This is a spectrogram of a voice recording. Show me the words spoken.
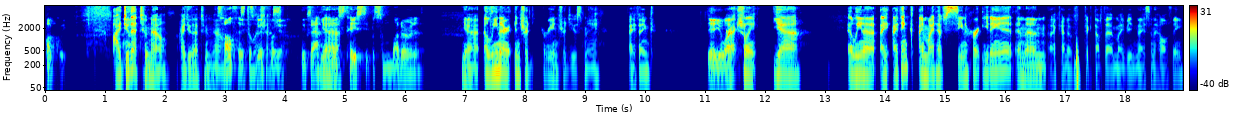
buckwheat. I do uh, that too now. I do that too now. It's healthy. It's, it's good for you. Exactly. Yeah. it's tasty. Put some butter in it. Yeah. Alina intro- reintroduced me, I think. Yeah, you were actually, yeah. Alina, I, I think I might have seen her eating it, and then I kind of picked up that it might be nice and healthy.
